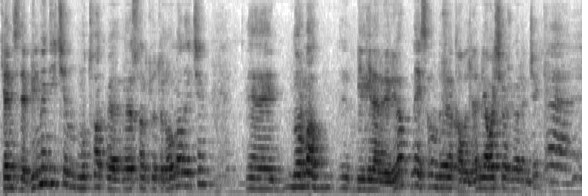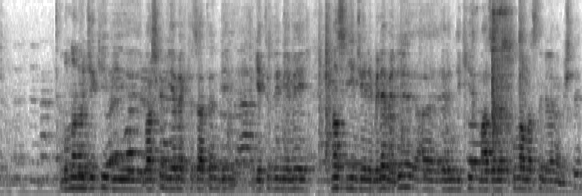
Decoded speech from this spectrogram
kendisi de bilmediği için, mutfak ve restoran kültürü olmadığı için e, normal e, bilgiler veriyor. Neyse onu da öyle kabul edelim. Yavaş yavaş öğrenecek. Bundan önceki bir başka bir yemekte zaten bir getirdiğim yemeği nasıl yiyeceğini bilemedi. E, Elindeki malzemeleri kullanmasını bilememişti.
